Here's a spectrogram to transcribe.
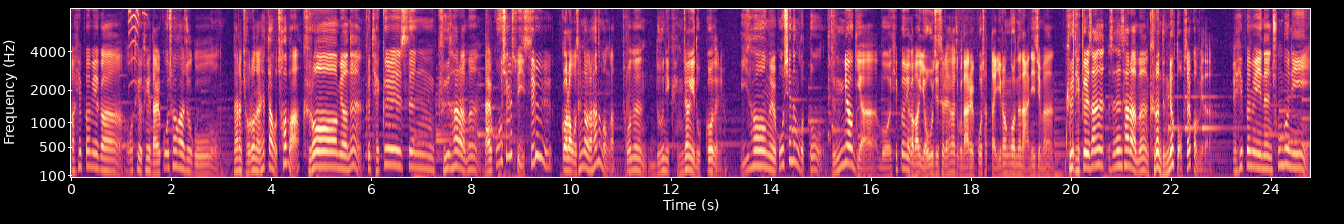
아 히쁨이가 어떻게 어떻게 날 꼬셔가지고 나랑 결혼을 했다고 쳐봐. 그러면은 그 댓글 쓴 그 사람은 날 꼬실 수 있을 거라고 생각을 하는 건가? 저는 눈이 굉장히 높거든요. 이성을 꼬시는 것도 능력이야. 뭐 히쁨이가 막 여우짓을 해가지고 나를 꼬셨다 이런 거는 아니지만 그 댓글 쓴, 쓴 사람은 그런 능력도 없을 겁니다 히쁨이는 충분히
